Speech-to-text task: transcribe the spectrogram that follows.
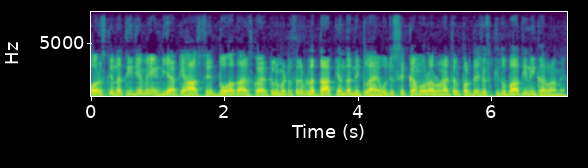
और उसके नतीजे में इंडिया के हाथ से 2000 स्क्वायर किलोमीटर सिर्फ़ लद्दाख के अंदर निकला है, वो जो सिक्किम और अरुणाचल प्रदेश, उसकी तो बात ही नहीं कर रहा मैं।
